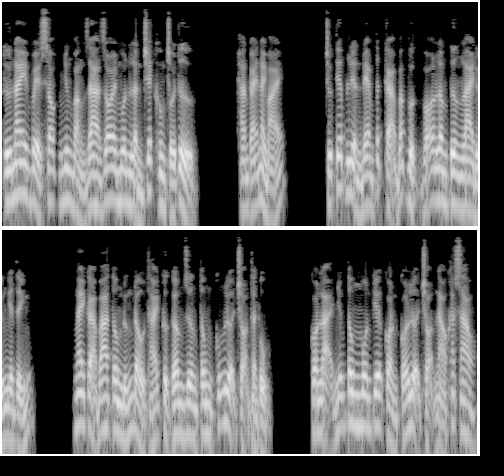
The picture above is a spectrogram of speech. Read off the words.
Từ nay về sau, nhưng bằng da roi muôn lần chết không chối tử. Hắn cái này mái trực tiếp liền đem tất cả bắc vực võ lâm tương lai đứng yên tính. Ngay cả ba tông đứng đầu thái cực âm dương tông cũng lựa chọn thần phục. Còn lại những tông môn kia còn có lựa chọn nào khác sao?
